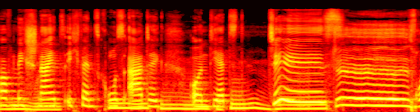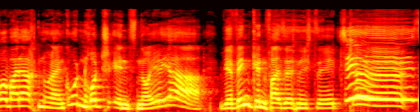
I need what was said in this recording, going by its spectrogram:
Hoffentlich schneit's. Ich fänd's großartig. Und jetzt tschüss. Tschüss, frohe Weihnachten und einen guten Rutsch ins neue Jahr. Wir winken, falls ihr es nicht seht. Tschüss.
